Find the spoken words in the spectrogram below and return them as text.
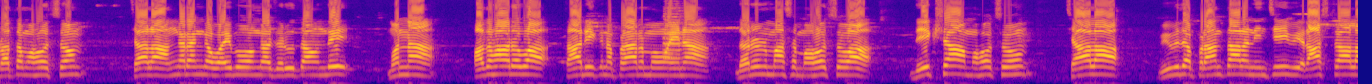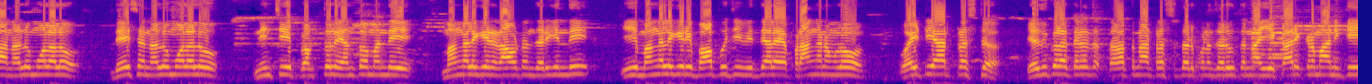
వ్రత మహోత్సవం చాలా అంగరంగ వైభవంగా జరుగుతూ ఉంది. మొన్న పదహారవ తారీఖున ప్రారంభమైన ధనుర్మాస మహోత్సవ దీక్షా మహోత్సవం చాలా వివిధ ప్రాంతాల నుంచి రాష్ట్రాల నలుమూలలు దేశ నలుమూలలు నుంచి భక్తులు ఎంతోమంది మంగళగిరి రావటం జరిగింది. ఈ మంగళగిరి బాపూజీ విద్యాలయ ప్రాంగణంలో వైటీఆర్ ట్రస్ట్ ఎదుకుల తిర- రత్న ట్రస్ట్ తరపున జరుగుతున్న ఈ కార్యక్రమానికి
